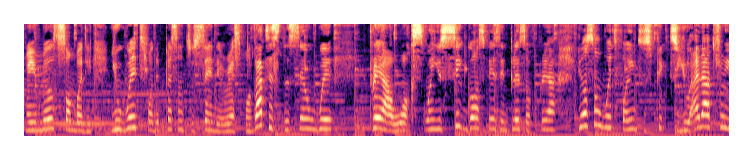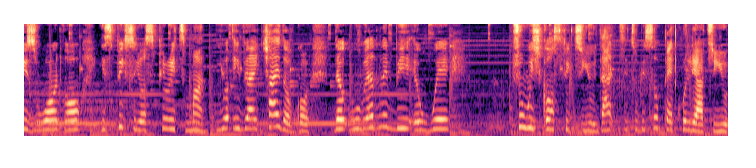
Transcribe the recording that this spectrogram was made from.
when you mail somebody you wait for the person to send a response. That is the same way prayer works when you seek god's face in place of prayer you also wait for him to speak to you either through his word or he speaks to your spirit man you if you are a child of god there will definitely be a way through which God speaks to you, that it will be so peculiar to you.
